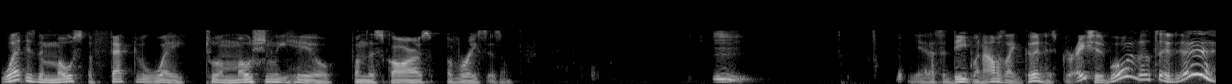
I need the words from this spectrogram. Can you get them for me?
what is the most effective way to emotionally heal from the scars of racism? Mm. Yeah, that's a deep one. I was like, goodness gracious, boy. Let's say, eh.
